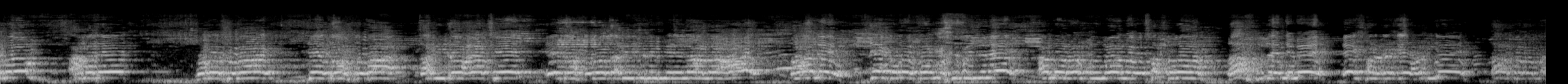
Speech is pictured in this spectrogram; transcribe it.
এবং আমাদের জনসভায় যে দশ দফা দাবি দেওয়া হয়েছে, এই দশ দফা দাবি যদি মেনে নেওয়া না হয় তাহলে যে কোনো কর্মসূচি দিলে আমরা মহানগর ছাত্রদল রাজপথে নেমে এই সরকারকে হারিয়ে তারপর আমরা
